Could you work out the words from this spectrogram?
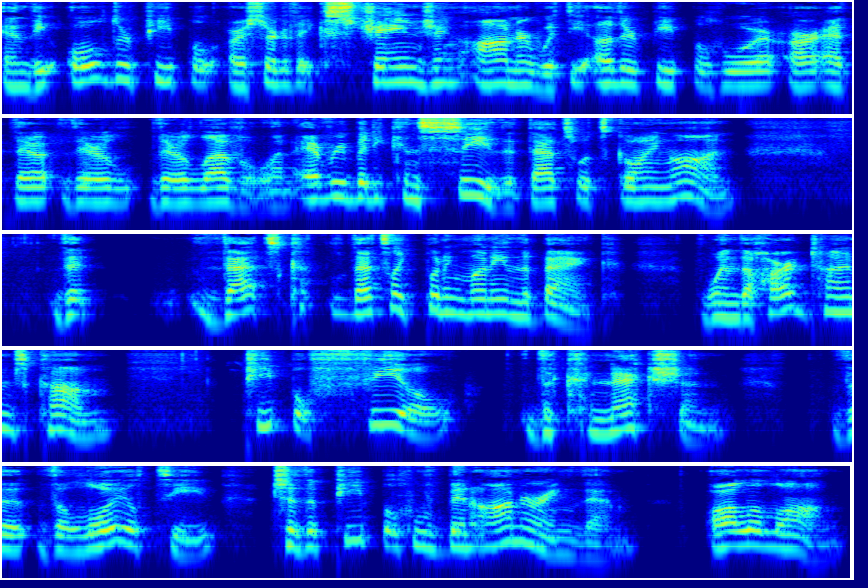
and the older people are sort of exchanging honor with the other people who are, are at their, their their level. And everybody can see that that's what's going on. That that's that's like putting money in the bank. When the hard times come people feel the connection the the loyalty to the people who've been honoring them all along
